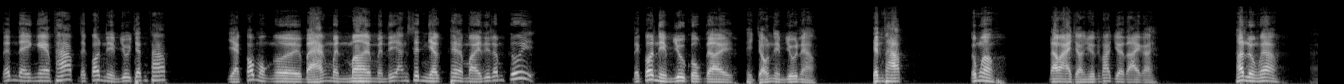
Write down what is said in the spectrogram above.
đến đây nghe pháp để có niềm vui chánh pháp. Và có một người bạn mình mời mình đi ăn sinh nhật hay là mời đi đám cưới để có niềm vui cuộc đời, thì chọn niềm vui nào? Chánh pháp. Đúng không? Đâu ai chọn vui chánh pháp giơ tay coi. Hết luôn phải không? À.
